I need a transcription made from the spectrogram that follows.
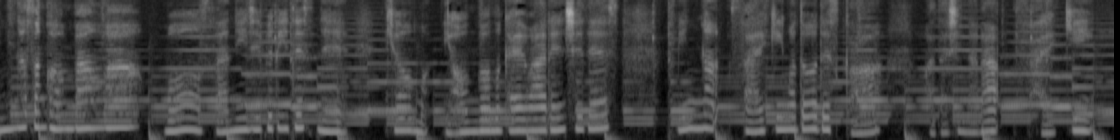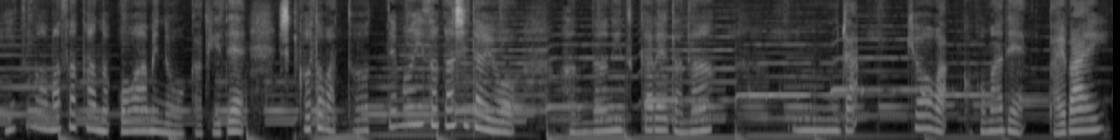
皆さんこんばんは。もう3日ぶりですね。今日も日本語の会話練習です。みんな最近はどうですか？私なら最近いつもまさかの大雨のおかげで仕事はとっても忙しいだよ。本当に疲れたな。うーん、じゃ、今日はここまで。バイバイ。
